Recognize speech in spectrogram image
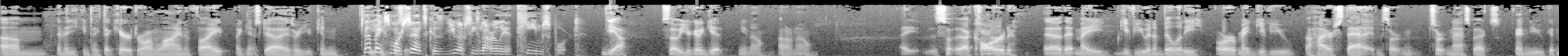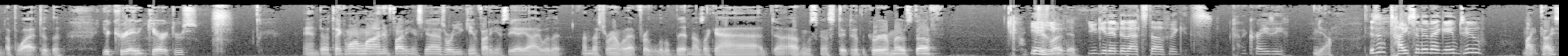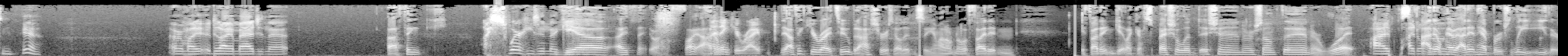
Um, and then you can take that character online and fight against guys, or you can. That you makes can more sense because UFC is not really a team sport. Yeah. So you're going to get, you know, I don't know, a, so- a card uh, that may give you an ability or may give you a higher stat in certain certain aspects, and you can apply it to the your created characters and uh, take them online and fight against guys, or you can fight against the AI with it. I messed around with that for a little bit, and I was like, ah, I'm just going to stick to the career mode stuff. Yeah, is you, what I did. you get into that stuff, it gets kind of crazy. Yeah, Isn't Tyson in that game too? Mike Tyson. Yeah. Or am I? Did I imagine that? I think. I swear he's in that game. Yeah, I think. I, I, I think you're right. Yeah, I think you're right too, but I sure as hell didn't see him. I don't know if I didn't, if I didn't get like a special edition or something or what. I I don't. I don't have. I didn't have Bruce Lee either.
